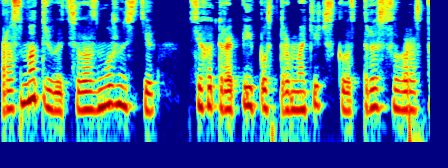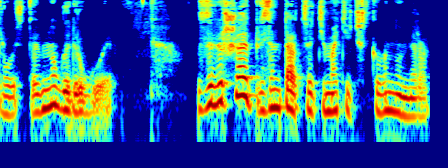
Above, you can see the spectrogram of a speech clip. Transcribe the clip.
Рассматриваются возможности психотерапии посттравматического стрессового расстройства и многое другое. Завершая презентацию тематического номера,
